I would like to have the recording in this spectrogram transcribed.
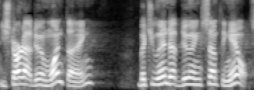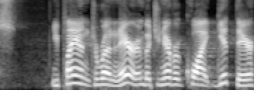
You start out doing one thing, but you end up doing something else. You plan to run an errand, but you never quite get there.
